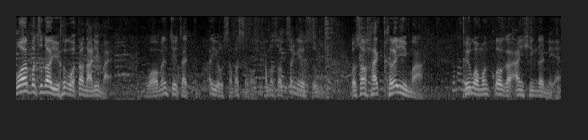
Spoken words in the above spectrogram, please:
我也不知道以后我到哪里买，我们就在。哎呦，什么时候？他们说正月十五，我说还可以嘛，给我们过个安心的年。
